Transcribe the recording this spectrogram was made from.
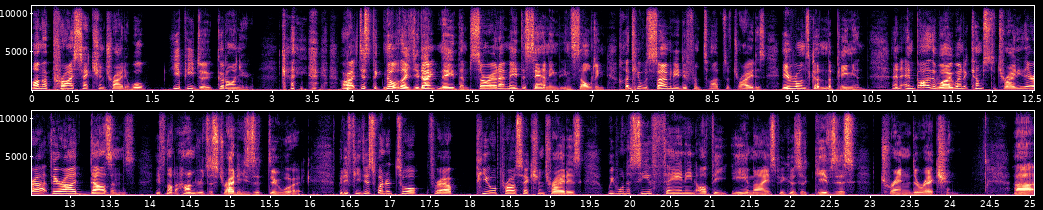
I'm a price action trader. Well yippee do good on you. Okay all right just ignore those. You don't need them. Sorry I don't need to sound insulting. I deal with so many different types of traders. Everyone's got an opinion. And and by the way when it comes to trading there are there are dozens if not hundreds of strategies that do work. But if you just want to talk for our pure price action traders we want to see a fanning of the EMAs because it gives us trend direction uh,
